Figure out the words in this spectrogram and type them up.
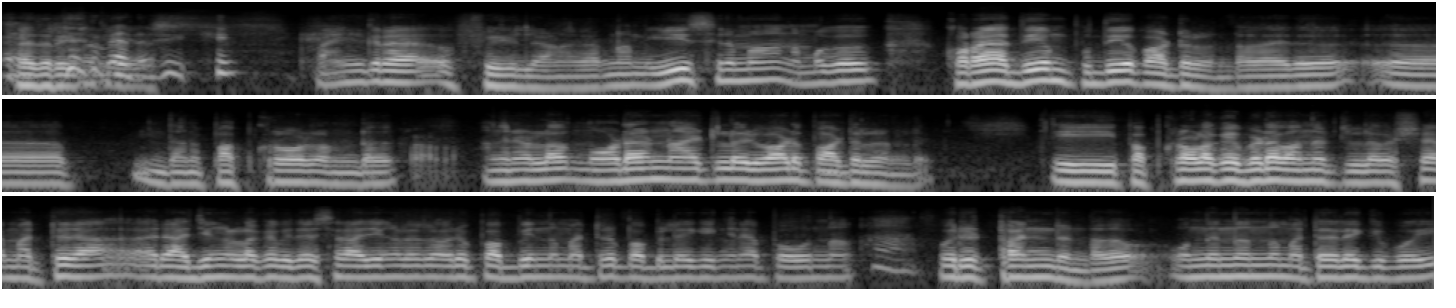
ഫെദറി ഫെദറി ഭയങ്കര ഫീലാണ് കാരണം ഈ സിനിമ നമുക്ക് കുറേ അധികം പുതിയ പാട്ടുകളുണ്ട്. അതായത് ഏഹ്, എന്താണ് പപ്ക്രോളുണ്ട് ക്രോളുണ്ട് അങ്ങനെയുള്ള മോഡേൺ ആയിട്ടുള്ള ഒരുപാട് പാട്ടുകളുണ്ട്. ഈ പബ് ക്രോളൊക്കെ ഇവിടെ വന്നിട്ടില്ല. പക്ഷേ മറ്റു രാജ്യങ്ങളിലൊക്കെ വിദേശ രാജ്യങ്ങളിൽ ഒരു പബ്ബിൽ നിന്ന് മറ്റൊരു പബ്ബിലേക്ക് ഇങ്ങനെ പോകുന്ന ഒരു ട്രെൻഡ് ഉണ്ട്. അത് ഒന്നിൽ നിന്ന് മറ്റേതിലേക്ക് പോയി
